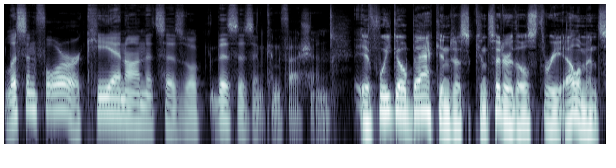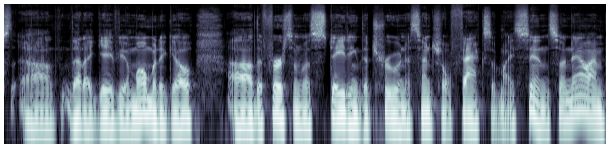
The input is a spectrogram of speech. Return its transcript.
listen for or key in on that says, well, this isn't confession? If we go back and just consider those three elements uh, that I gave you a moment ago, uh, the first one was stating the true and essential facts of my sin. So now I'm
